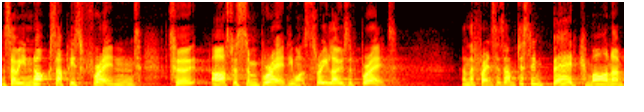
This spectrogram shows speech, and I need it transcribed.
And so he knocks up his friend to ask for some bread. He wants three loaves of bread. And the friend says, I'm just in bed. Come on, I'm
